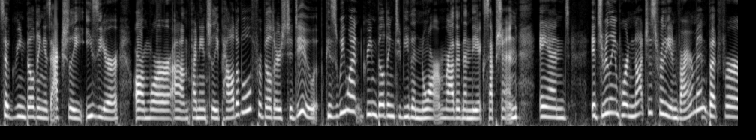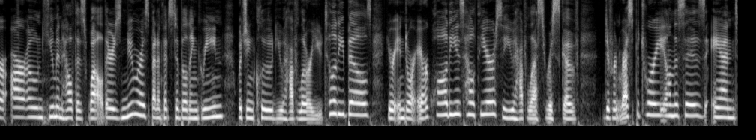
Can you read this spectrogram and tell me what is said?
So green building is actually easier or more um, financially palatable for builders to do because we want green building to be the norm rather than the exception. And it's really important not just for the environment, but for our own human health as well. There's numerous benefits to building green, which include you have lower utility bills, your indoor air quality is healthier, so you have less risk of different respiratory illnesses. And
